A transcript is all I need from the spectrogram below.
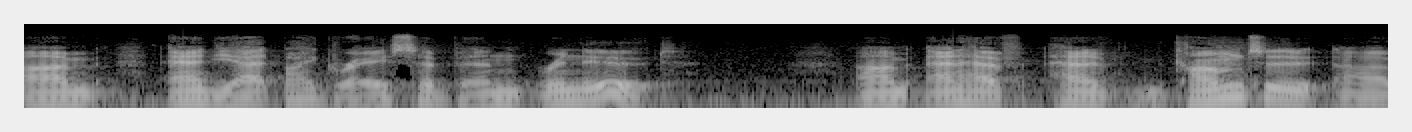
Um, and yet, by grace, have been renewed um, and have, have come, to, uh,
